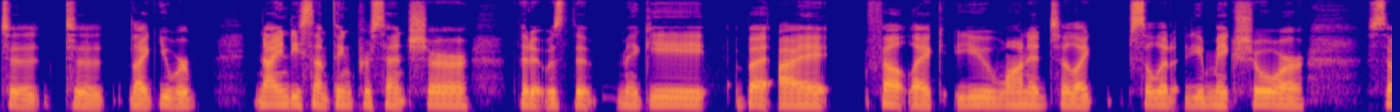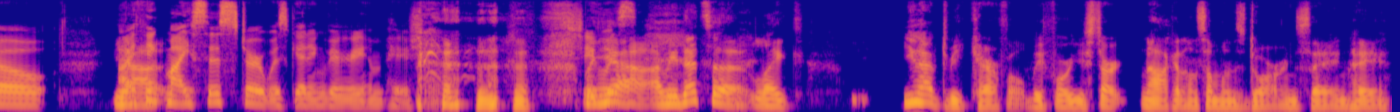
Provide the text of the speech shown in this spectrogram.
to to like you were 90 something percent sure that it was the McGee but I felt like you wanted to like solid you make sure so yeah. I think my sister was getting very impatient. but was, yeah, I mean that's a like you have to be careful before you start knocking on someone's door and saying, "Hey,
